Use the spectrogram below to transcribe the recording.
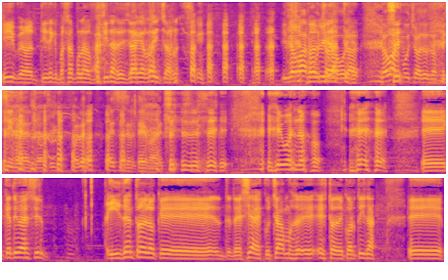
Y pero tiene que pasar por las oficinas de Jagger Richard. Y no van mucho a laburar, no van mucho a sus oficinas ellos, así que bueno, ese es el tema. Sí, sí, sí. Y bueno, eh, ¿qué te iba a decir? Y dentro de lo que te decía, escuchábamos eh, esto de Cortina, eh,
